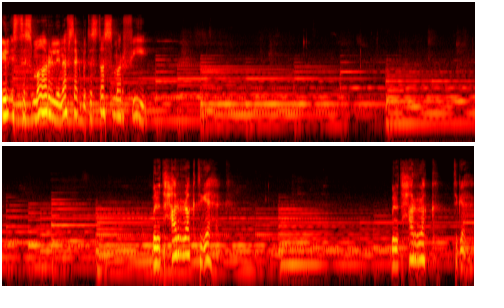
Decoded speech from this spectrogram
إيه الاستثمار اللي نفسك بتستثمر فيه؟ بنتحرك تجاهك. بنتحرك تجاهك.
